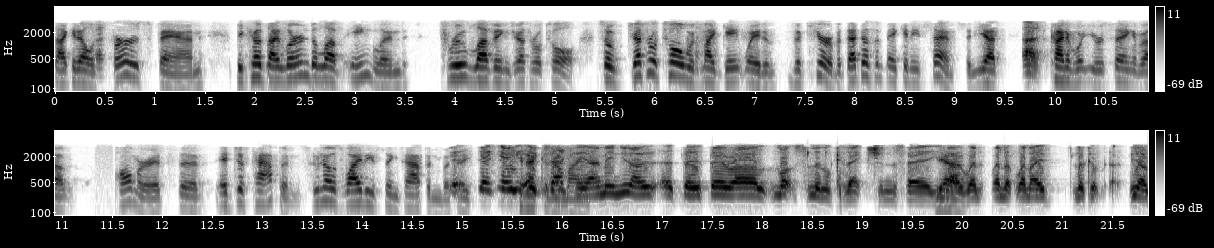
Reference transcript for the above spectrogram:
Psychedelic. Furs fan because I learned to love England through loving Jethro Tull. So Jethro Tull was my gateway to the Cure, but that doesn't make any sense. And yet, uh, kind of what you were saying about Palmer, it's the it just happens. Who knows why these things happen, but they Yeah, yeah, connect in our exactly. I mean, you know, uh, there there are lots of little connections there. You Yeah. know, when when when I look at you know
